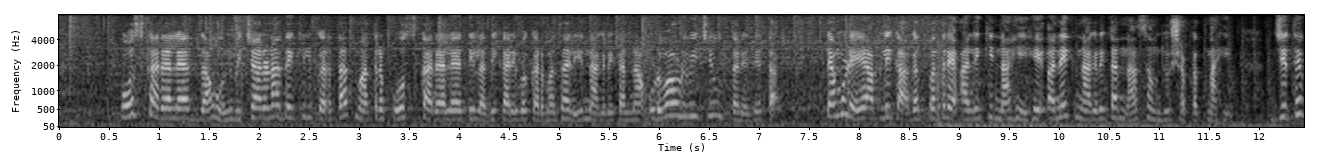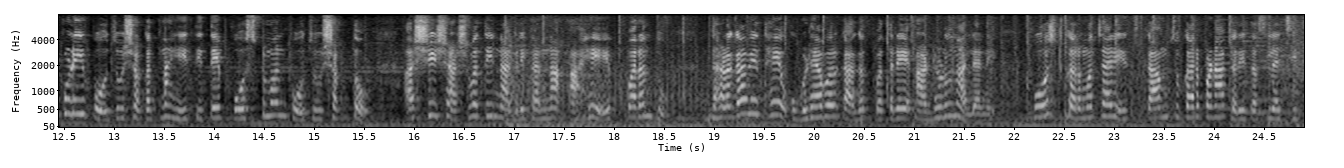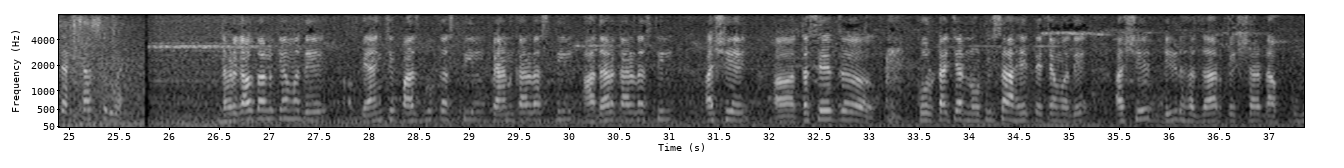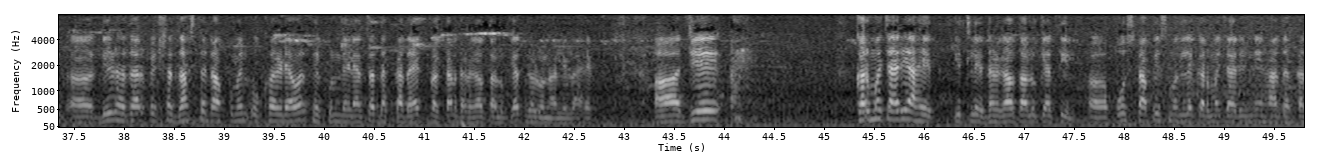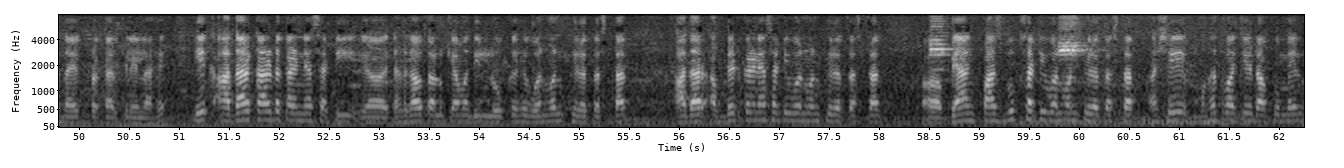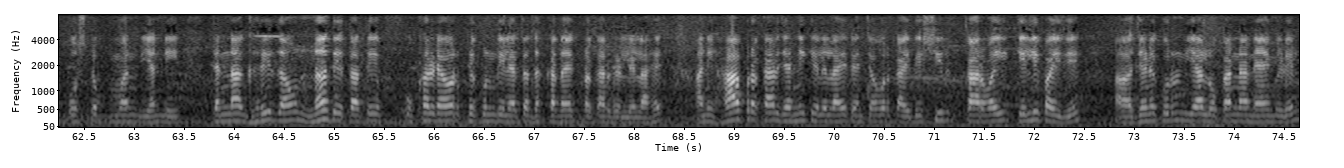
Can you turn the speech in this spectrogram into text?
पोस्ट कार्यालयात जाऊन विचारणा देखील करतात. मात्र पोस्ट कार्यालयातील अधिकारी व कर्मचारी नागरिकांना उडवाउडवीची उत्तरे देतात. त्यामुळे आपली कागदपत्रे आली की नाही हे अनेक नागरिकांना समजू शकत नाही. जिथे कुणी पोहोचू शकत नाही तिथे पोस्टमन पोहोचू शकतो अशी शाश्वती नागरिकांना आहे. परंतु धडगाव येथे उघड्यावर कागदपत्रे आढळून आल्याने पोस्ट कर्मचारीच काम चुकारपणा करीत असल्याची चर्चा सुरू आहे. धडगाव तालुक्यामध्ये बँकचे पासबुक असतील पॅन कार्ड असतील आधार कार्ड असतील असे तसेच कोर्टाच्या नोटिसा आहेत त्याच्यामध्ये. असे दीड हजारपेक्षा डाकु दीड हजारपेक्षा जास्त डॉक्युमेंट उखरड्यावर फेकून देण्याचा धक्कादायक प्रकार धडगाव तालुक्यात घडून आलेला आहे. जे कर्मचारी आहेत इथले धडगाव तालुक्यातील पोस्ट ऑफिसमधले कर्मचारींनी हा धक्कादायक प्रकार केलेला आहे. एक आधार कार्ड काढण्यासाठी धडगाव तालुक्यामधील लोक हे वन वन फिरत असतात. आधार अपडेट करण्यासाठी वन वन फिरत असतात. बँक पासबुकसाठी वन वन फिरत असतात. असे महत्त्वाचे डॉक्युमेंट पोस्टमन यांनी त्यांना घरी जाऊन न देता ते उखरड्यावर फेकून दिल्याचा धक्कादायक प्रकार घडलेला आहे. आणि हा प्रकार ज्यांनी केलेला आहे त्यांच्यावर कायदेशीर कारवाई केली पाहिजे जेणेकरून या लोकांना न्याय मिळेल.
